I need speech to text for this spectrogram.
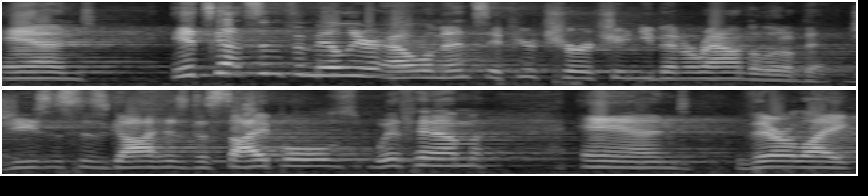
And it's got some familiar elements if you're churchy and you've been around a little bit. Jesus has got his disciples with him, and they're like,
